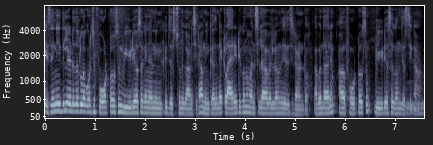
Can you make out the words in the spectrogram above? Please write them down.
ഗൈസ് ഇനി ഇതിലെടുത്തിട്ടുള്ള കുറച്ച് ഫോട്ടോസും വീഡിയോസൊക്കെ ഞാൻ നിങ്ങൾക്ക് ജസ്റ്റ് ഒന്ന് കാണിച്ചു തരാം. നിങ്ങൾക്ക് അതിന്റെ ക്ലാരിറ്റി ഒക്കെ ഒന്ന് മനസ്സിലാവല്ലോ എന്ന് വിചാരിച്ചിട്ടാണ് കേട്ടോ. അപ്പോൾ എന്തായാലും ആ ഫോട്ടോസും വീഡിയോസൊക്കെ ഒന്ന് ജസ്റ്റ് കാണാം.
